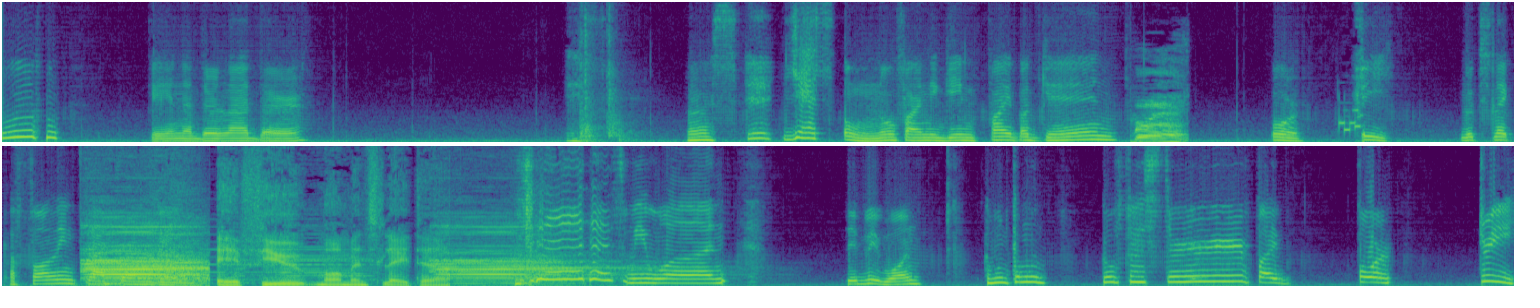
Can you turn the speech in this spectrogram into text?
okay, another ladder. Yes. Yes! Oh no, funny game 5 again. Bruh. 4, 3. Looks like a falling platform game. A few moments later. game. Yes! We won! Did we won? Come on, come on. Go faster! 5, 4, 3,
